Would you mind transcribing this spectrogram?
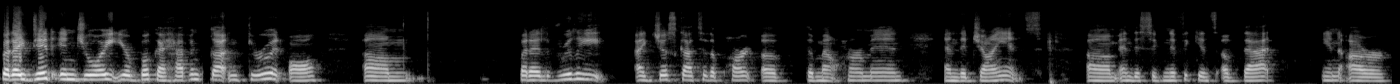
But I did enjoy your book. I haven't gotten through it all. Um, but I really I just got to the part of the Mount Hermon and the giants um, and the significance of that in our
